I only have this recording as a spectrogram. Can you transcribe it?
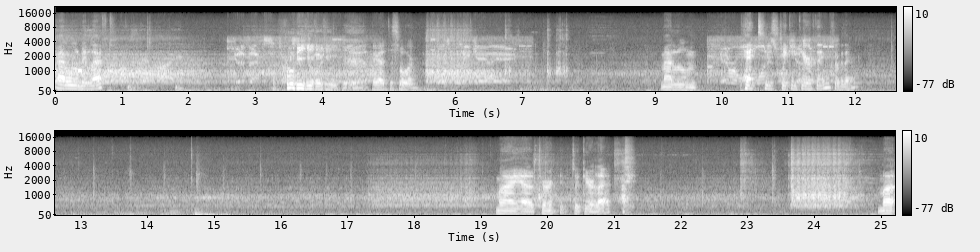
Got a little bit left. Good effects. I got the sword. Multiple EKIA. My little pet is taking care of things over there. My uh, turn took care of that. My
